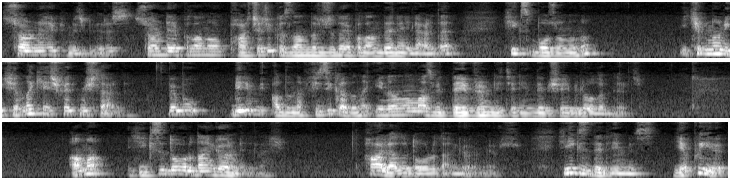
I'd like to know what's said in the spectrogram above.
CERN'ü hepimiz biliriz. CERN'de yapılan o parçacık hızlandırıcıda yapılan deneylerde Higgs bozonunu 2012 yılında keşfetmişlerdi. Ve bu bilim adına, fizik adına inanılmaz bir devrim niteliğinde bir şey bile olabilirdi. Ama Higgs'i doğrudan görmediler. Hala da doğrudan görmüyoruz. Higgs dediğimiz yapıyı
